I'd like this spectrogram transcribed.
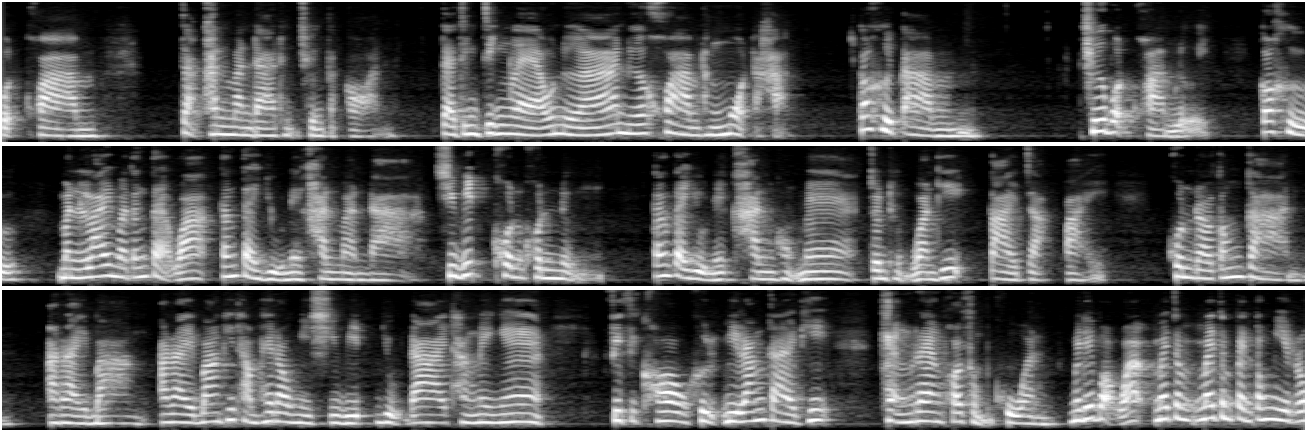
บทความจากคันมันดาถึงเชิงตะกอนแต่จริง ๆ แล้วเนื้อเนื้อความทั้งหมดอะค่ะก็คือตามชื่อบทความเลย ก็คือ มันไล่มาตั้งแต่ว่าตั้งแต่อยู่ในคันมารดา ชีวิตคนคนหนึ่ง ตั้งแต่อยู่ในคันของแม่จนถึงวันที่ตายจากไป คนเราต้องการอะไรบ้าง อะไรบ้างที่ทำให้เรามีชีวิตอยู่ได้ทั้งในแง่ฟิสิกอลคือมีร่างกายที่แข็งแรงพอสมควร ไม่ได้บอกว่าไม่จำไม่จำเป็นต้องมีโร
